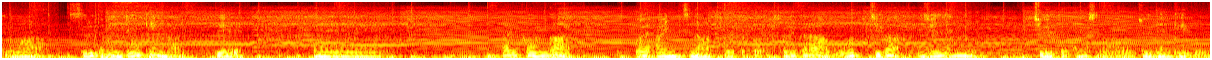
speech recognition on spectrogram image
ていうのはするために条件があって、えー、iPhone が Wi-Fi につながってることそれからウォッチが充電中とかのその充電ケーブルに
